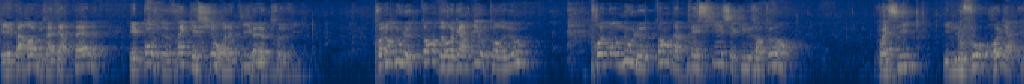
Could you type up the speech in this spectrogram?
et les paroles nous interpellent et posent de vraies questions relatives à notre vie. Prenons-nous le temps de regarder autour de nous Prenons-nous le temps d'apprécier ce qui nous entoure Voici, il nous faut regarder.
